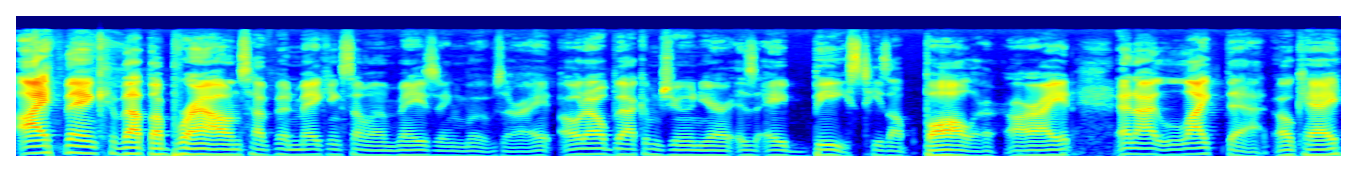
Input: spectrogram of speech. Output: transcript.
I think that the Browns have been making some amazing moves, all right? Odell Beckham Jr. is a beast. He's a baller, all right? And I like that, okay?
